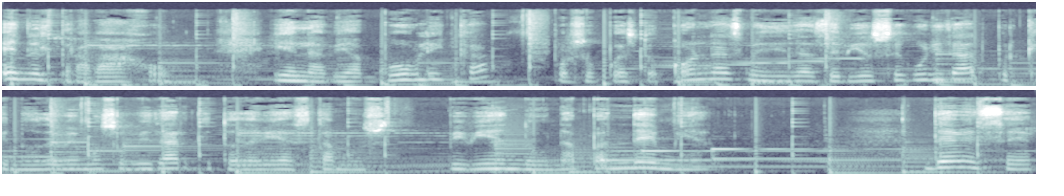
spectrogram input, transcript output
en el trabajo y en la vía pública, por supuesto con las medidas de bioseguridad, porque no debemos olvidar que todavía estamos viviendo una pandemia, debe ser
